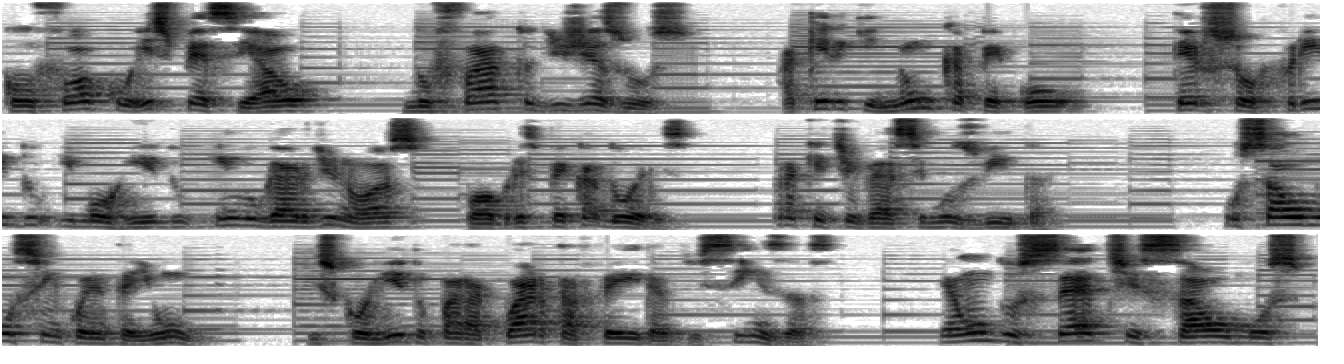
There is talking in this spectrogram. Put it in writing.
com foco especial no fato de Jesus, aquele que nunca pecou, ter sofrido e morrido em lugar de nós, pobres pecadores, para que tivéssemos vida. O Salmo 51, escolhido para a quarta-feira de cinzas, é um dos sete salmos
